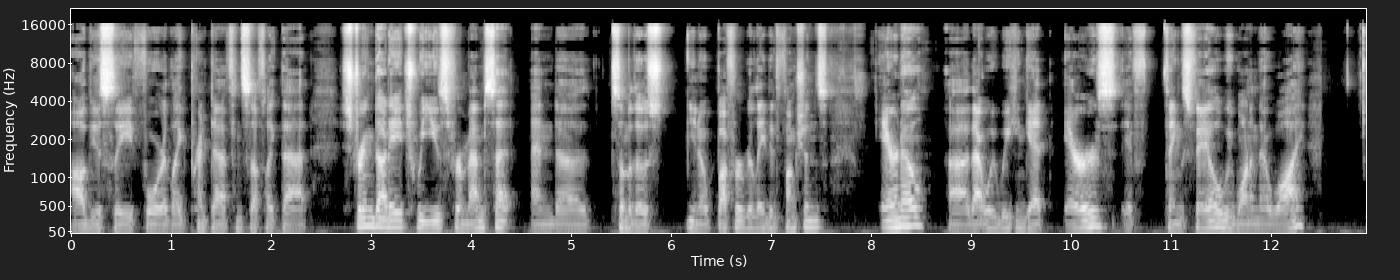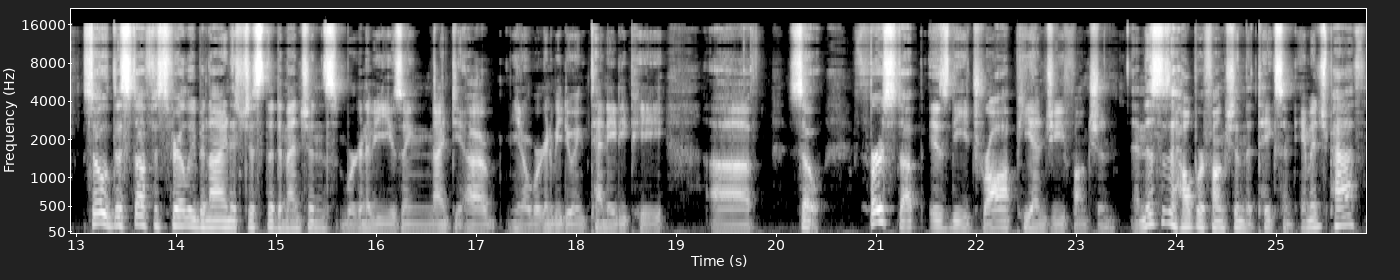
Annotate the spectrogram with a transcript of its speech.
obviously for like printf and stuff like that. String.h we use for memset and uh, some of those you know buffer related functions. Errno uh, that way we can get errors if things fail. We want to know why. So this stuff is fairly benign. It's just the dimensions. We're going to be using 19. Uh, you know, we're going to be doing 1080p. Uh, so First up is the draw PNG function, and this is a helper function that takes an image path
